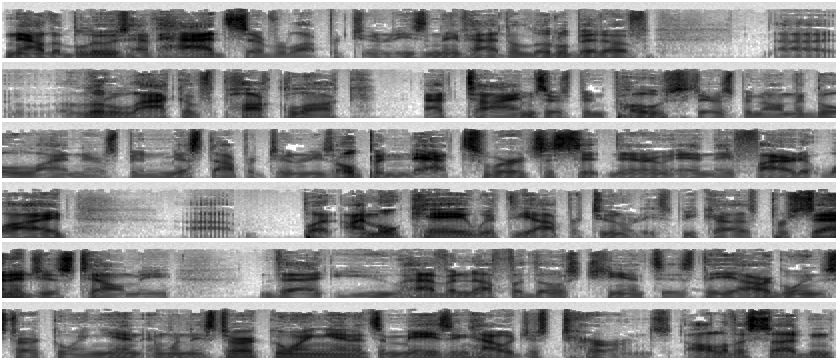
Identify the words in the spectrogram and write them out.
Now the Blues have had several opportunities and they've had a little bit of uh, a little lack of puck luck at times. There's been posts, there's been on the goal line, there's been missed opportunities, open nets where it's just sitting there and they fired it wide. Uh, but I'm okay with the opportunities because percentages tell me that you have enough of those chances, they are going to start going in. And when they start going in, it's amazing how it just turns. All of a sudden,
